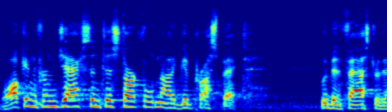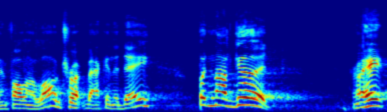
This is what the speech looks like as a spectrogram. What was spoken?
Walking from Jackson to Starkville, not a good prospect. Would have been faster than following a log truck back in the day, but not good, right?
